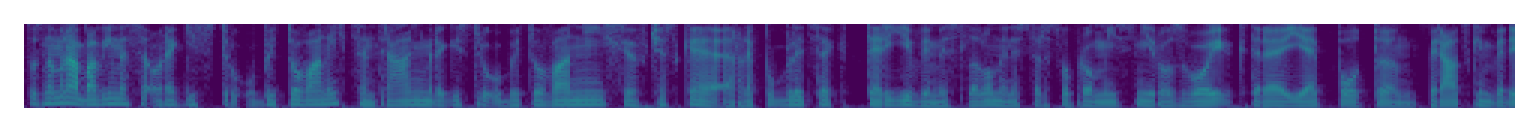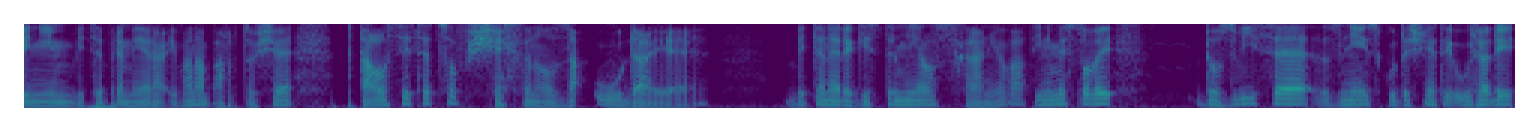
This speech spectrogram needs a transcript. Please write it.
To znamená, bavíme se o registru ubytovaných, centrálním registru ubytovaných v České republice, který vymyslelo Ministerstvo pro místní rozvoj, které je pod pirátským vedením vicepremiéra Ivana Bartoše. Ptal si se, co všechno za údaje by ten registr měl schraňovat? Jinými slovy, dozví se z něj skutečně ty úřady,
